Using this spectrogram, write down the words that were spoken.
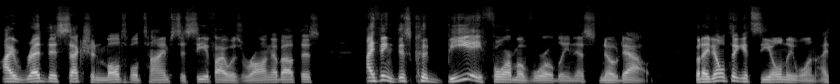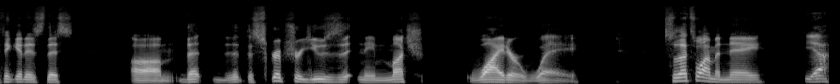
I read this section multiple times to see if I was wrong about this. I think this could be a form of worldliness, no doubt, but I don't think it's the only one. I think it is this um that that the scripture uses it in a much wider way. So that's why I'm a nay. Yeah.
